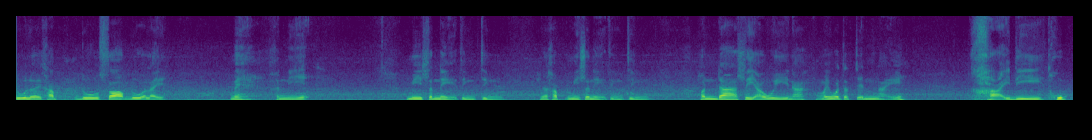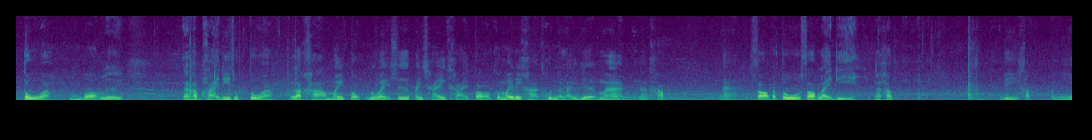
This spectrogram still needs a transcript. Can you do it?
ดูเลยครับ ดูซอกดูอะไร แม่คันนี้ มีเสน่ห์จริง ๆ นะครับ มีเสน่ห์จริง ๆ Honda CRV นะ ไม่ว่าจะเจนไหน ขายดีทุกตัว ผมบอกเลยนะครับ ขายดีทุกตัว ราคาไม่ตกด้วย ซื้อไปใช้ขายต่อก็ไม่ได้ขาดทุนอะไรเยอะมากนะครับนะซอกประตูซอกไหลดีนะครับ ดีครับวันนี้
